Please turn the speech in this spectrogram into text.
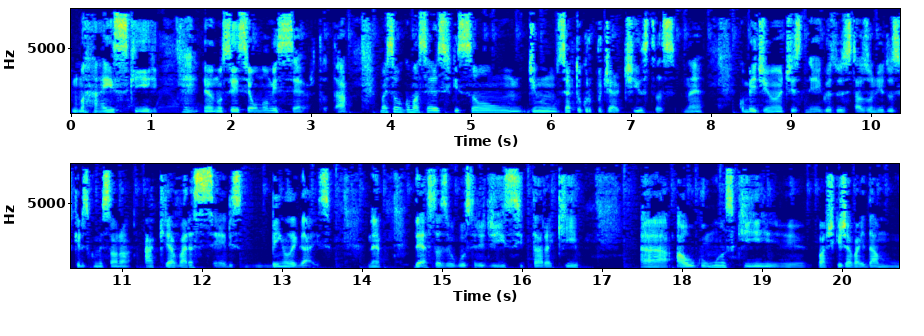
mas que eu não sei se é o nome certo, tá? Mas são algumas séries que são de um certo grupo de artistas, né? Comediantes negros dos Estados Unidos que eles começaram a, criar várias séries bem legais, né? Dessas eu gostaria de citar aqui ah, algumas que eu acho que já vai dar mu-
